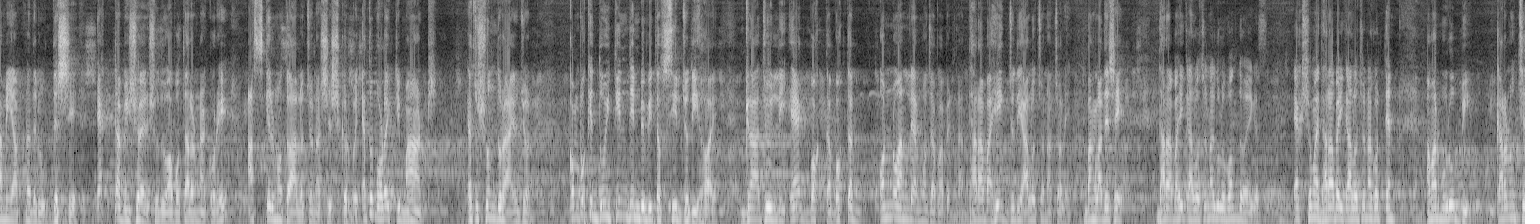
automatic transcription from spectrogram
আমি আপনাদের উদ্দেশ্যে একটা বিষয়ের শুধু অবতারণা করে আজকের মতো আলোচনা শেষ করব। এত বড় একটি মাঠ, এত সুন্দর আয়োজন। কমপক্ষে দুই, তিন দিন ব্যাপী তাফসির যদি হয় গ্রাজুয়ালি এক বক্তা বক্তার অন্য আনলে আর মজা পাবেন না। ধারাবাহিক যদি আলোচনা চলে, বাংলাদেশে ধারাবাহিক আলোচনাগুলো বন্ধ হয়ে গেছে। এক সময় ধারাবাহিক আলোচনা করতেন আমার মুরব্বী, কারণ হচ্ছে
